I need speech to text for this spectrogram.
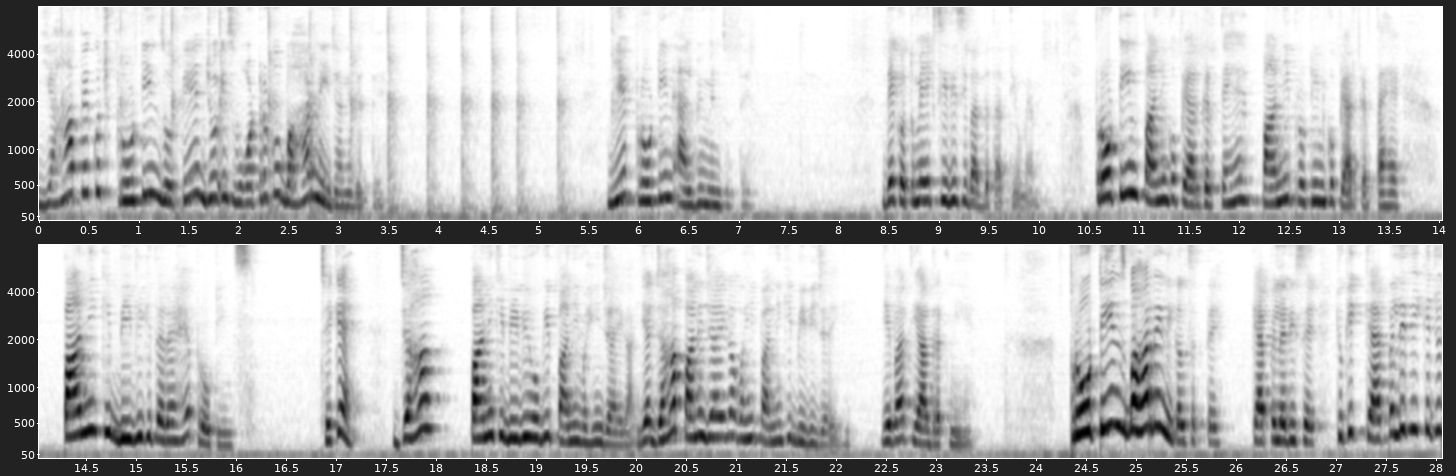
यहाँ पे कुछ प्रोटीन्स होते हैं जो इस वाटर को बाहर नहीं जाने देते। ये प्रोटीन एल्ब्यूमिन होते हैं। देखो, तुम्हें एक सीधी सी बात बताती हूँ मैम। प्रोटीन पानी को प्यार करते हैं, पानी प्रोटीन को प्यार करता है। पानी की बीवी की तरह है प्रोटीन्स, ठीक है? जहाँ पानी की बीवी होगी, पानी वहीं जाएगा। या जहाँ पानी जाएगा, वहीं पानी की बीवी जाएगी। ये बात याद रखनी है। प्रोटीन्स बाहर नहीं निकल सकते। कैपिलरी से क्योंकि कैपिलरी के जो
